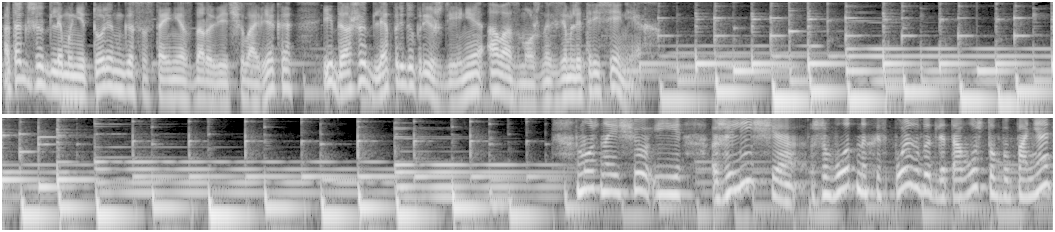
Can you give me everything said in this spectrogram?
а также для мониторинга состояния здоровья человека и даже для предупреждения о возможных землетрясениях. Еще и жилища животных использовать для того, чтобы понять,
